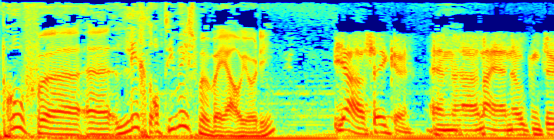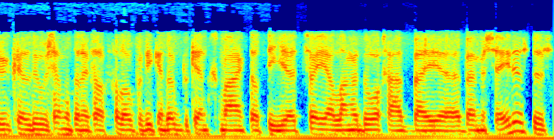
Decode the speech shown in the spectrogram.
proef uh, uh, licht optimisme bij jou, Jordi. Ja, zeker. En, nou ja, en ook natuurlijk Lewis Hamilton heeft afgelopen weekend ook bekendgemaakt dat hij twee jaar langer doorgaat bij, bij Mercedes. Dus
